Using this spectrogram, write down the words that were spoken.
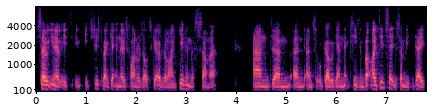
so you know, it's it's just about getting those final results, get over the line, give him a summer, and um, and and sort of go again next season. But I did say to somebody today,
